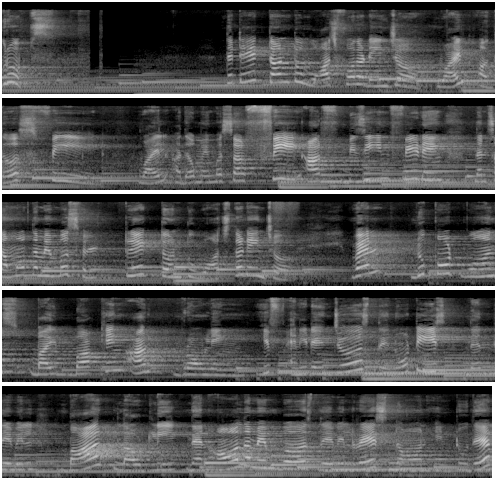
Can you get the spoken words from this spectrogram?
groups. They take turn to watch for the danger while others feed while other members are feed are busy in feeding then some of the members will take turn to watch the danger. When lookout warns by barking or growling if any dangers they notice then they will bark loudly. Then all the members they will race down into their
